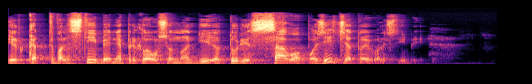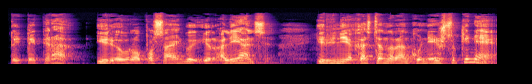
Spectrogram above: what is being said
Ir kad valstybė nepriklauso nuo dydžio, turi savo poziciją toj valstybei. Tai taip yra. Ir ES, ir alijansė. Ir niekas ten rankų neišsukinėja.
